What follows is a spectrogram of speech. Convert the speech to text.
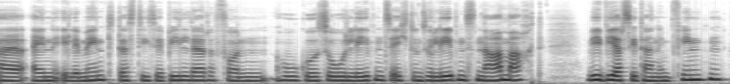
ein Element, das diese Bilder von Hugo so lebensecht und so lebensnah macht, wie wir sie dann empfinden.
